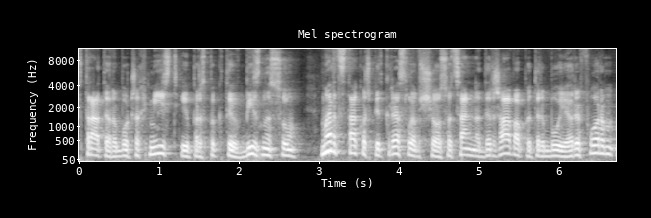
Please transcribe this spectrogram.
втрати робочих місць і перспектив бізнесу. Мерц також підкреслив, що соціальна держава потребує реформ,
